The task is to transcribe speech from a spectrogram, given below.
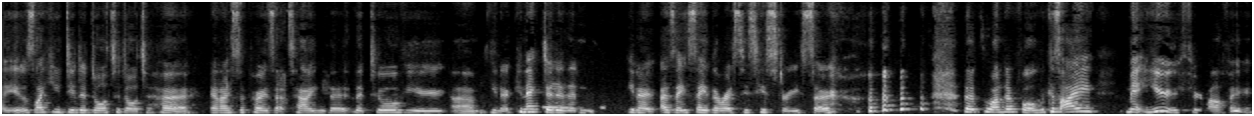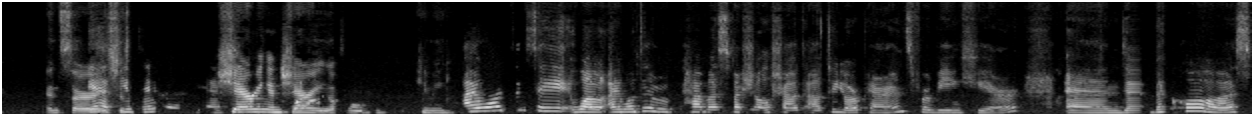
it was like you did a door to door to her, and I suppose that's how you, the the two of you, um, you know, connected. And then, you know, as they say, the rest is history. So that's wonderful because I met you through Mafe, and so it's Yes, just you did. Sharing and sharing of um, Kimi. I want to say, well, I want to have a special shout out to your parents for being here. And because,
